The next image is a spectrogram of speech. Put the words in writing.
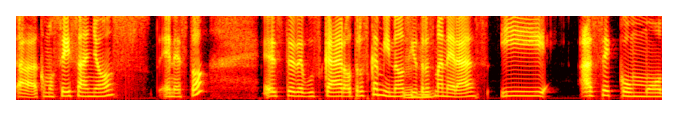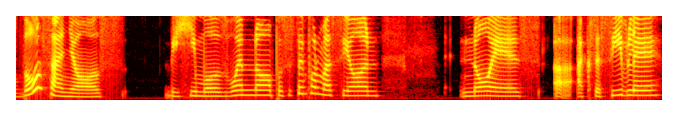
ah, como seis años en esto este de buscar otros caminos y otras maneras y hace como dos años dijimos bueno pues esta información no es ah, accesible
